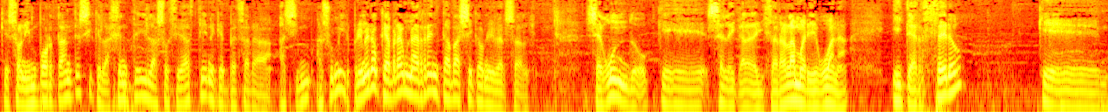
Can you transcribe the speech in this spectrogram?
que son importantes y que la gente y la sociedad tiene que empezar a asumir. Primero, que habrá una renta básica universal. Segundo, que se legalizará la marihuana. Y tercero, que,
